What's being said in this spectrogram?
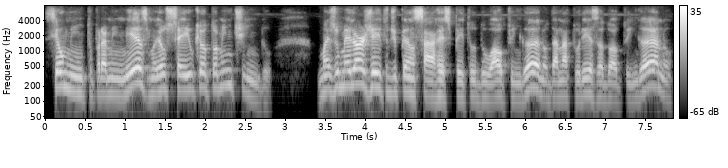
Se eu minto para mim mesmo, eu sei o que eu estou mentindo. Mas o melhor jeito de pensar a respeito do auto-engano, da natureza do auto-engano,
